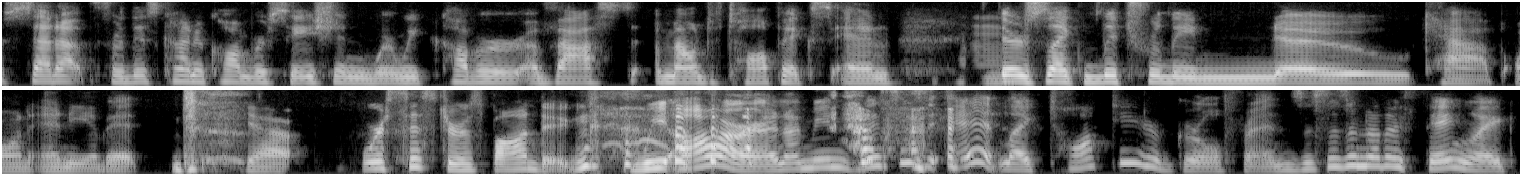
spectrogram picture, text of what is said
setup for this kind of conversation where we cover a vast amount of topics and Mhm. there's like literally no cap on any of it. Yeah. We're sisters bonding. we are and i mean this is it like talk to your girlfriends this is another thing like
